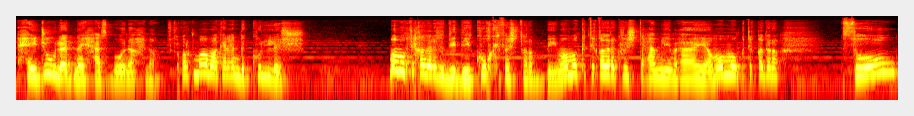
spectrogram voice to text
حيجوا ولادنا يحاسبونا يقول لك ماما كان عندك كلش. ماما كنتي قادرة تدي des cours كيفاش تربي. ماما كنتي قادرة كيفاش تعاملي معايا. ماما كنتي قادرة. So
